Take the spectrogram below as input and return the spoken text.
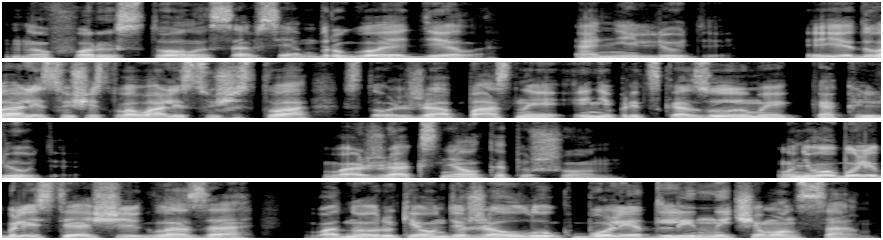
Но Форестолы — совсем другое дело. Они люди. Едва ли существовали существа, столь же опасные и непредсказуемые, как люди. Вожак снял капюшон. У него были блестящие глаза, в одной руке он держал лук, более длинный, чем он сам.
